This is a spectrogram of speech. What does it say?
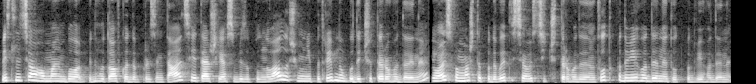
Після цього в мене була підготовка до презентації. Теж я собі запланувала, що мені потрібно буде 4 години. І ось ви можете подивитися ось ці 4 години. Тут по 2 години, тут по 2 години.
